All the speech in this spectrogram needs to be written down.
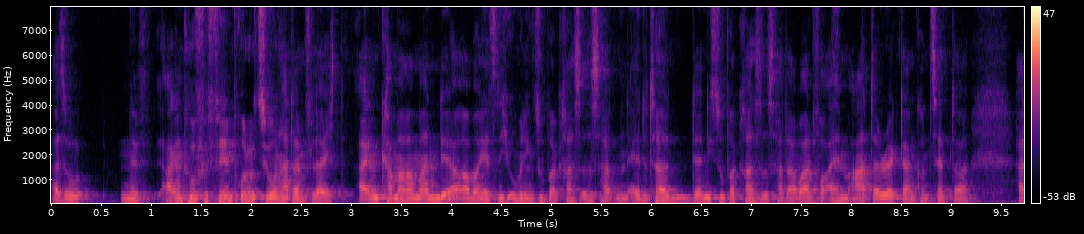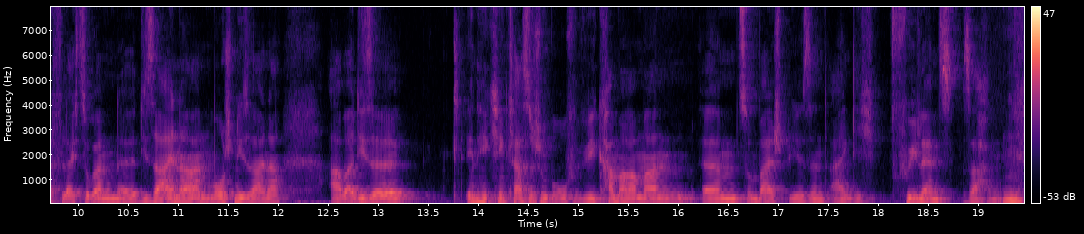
also eine Agentur für Filmproduktion hat dann vielleicht einen Kameramann, der aber jetzt nicht unbedingt super krass ist, hat einen Editor, der nicht super krass ist, hat aber vor allem einen Art Director, einen Konzepter, hat vielleicht sogar einen äh, Designer, einen Motion Designer, aber diese in Häkchen klassischen Berufe wie Kameramann ähm, zum Beispiel sind eigentlich Freelance-Sachen. Mhm.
